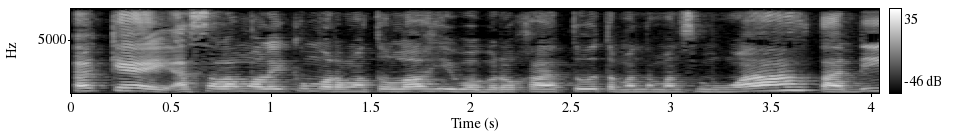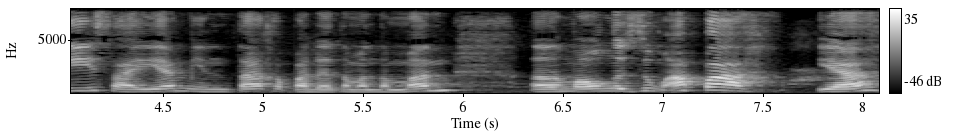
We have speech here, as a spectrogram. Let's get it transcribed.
Oke, assalamualaikum warahmatullahi wabarakatuh, teman-teman semua. Tadi saya minta kepada teman-teman e, mau ngezoom apa ya?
